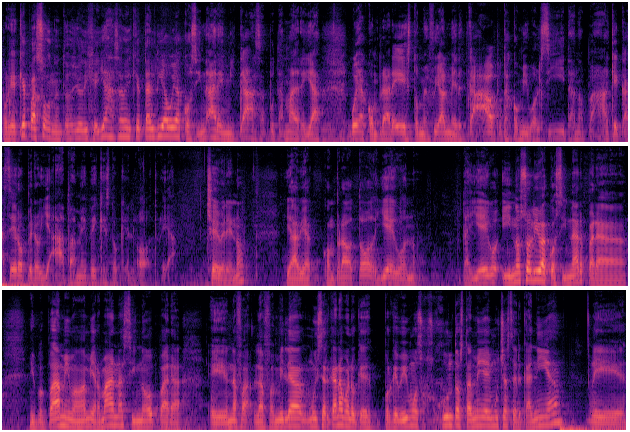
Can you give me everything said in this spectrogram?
Porque ¿qué pasó? Entonces yo dije, ya, ¿sabes qué tal día voy a cocinar en mi casa? Puta madre, ya, voy a comprar esto, me fui al mercado, puta, con mi bolsita, no, pa, qué casero, pero ya, pa, me ve que esto, que lo otro, ya. Chévere, ¿no? Ya había comprado todo, llego, ¿no? Llego y no solo iba a cocinar para mi papá, mi mamá, mi hermana, sino para eh, la familia muy cercana, bueno, que porque vivimos juntos también hay mucha cercanía. eh,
